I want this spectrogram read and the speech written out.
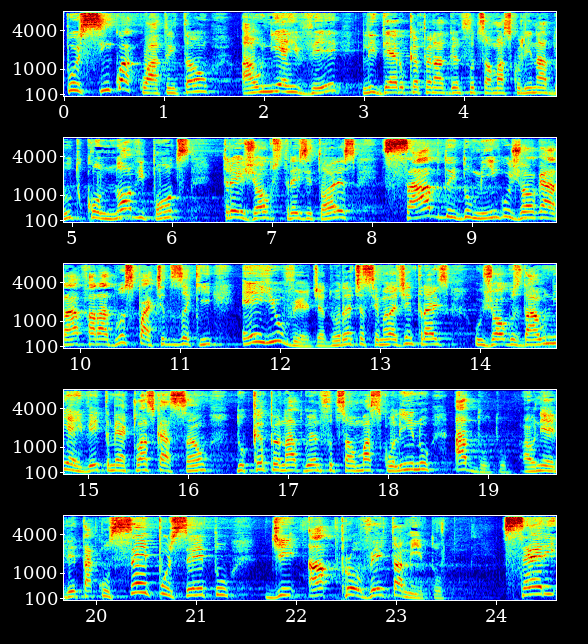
por 5 a 4. Então, a UNRV lidera o Campeonato Goiano de Futsal Masculino Adulto com nove pontos, três jogos, três vitórias. Sábado e domingo jogará, fará duas partidas aqui em Rio Verde. Durante a semana a gente traz os jogos da Unirv também a classificação do Campeonato Goiano de Futsal Masculino Adulto. A Unirv está com 100% de aproveitamento. Série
